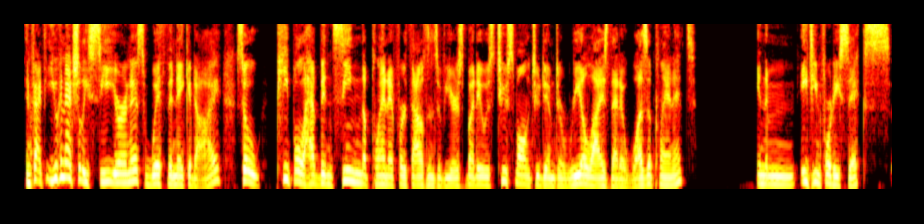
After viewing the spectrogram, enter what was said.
In fact, you can actually see Uranus with the naked eye. So people have been seeing the planet for thousands of years, but it was too small and too dim to realize that it was a planet. In 1846,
